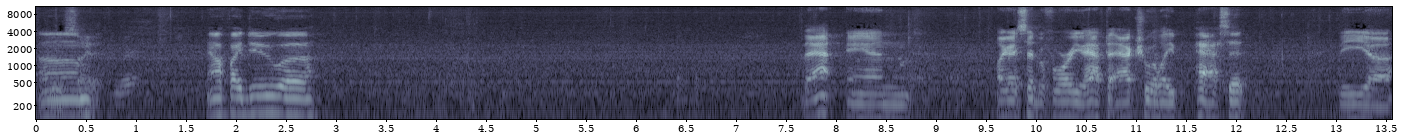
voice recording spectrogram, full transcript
Can you sign Um, it from there? now, if I do, uh, that, and like I said before, you have to actually pass it the uh,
